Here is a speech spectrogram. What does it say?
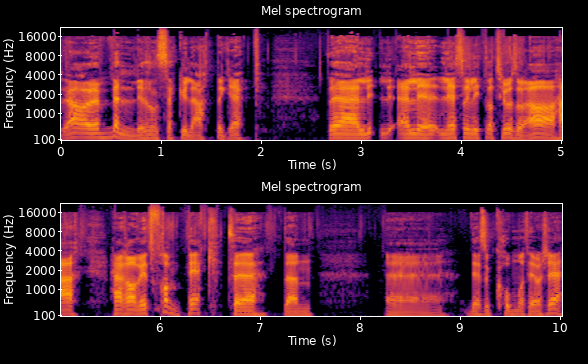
Ja, det er et veldig sånn sekulært begrep. Er, jeg leser i litteratur sånn Ja, her, her har vi et frampek til den eh, Det som kommer til å skje.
